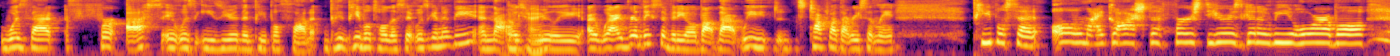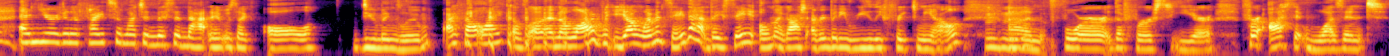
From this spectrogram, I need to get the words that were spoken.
was that for us, it was easier than people thought it. People told us it was going to be, and that was okay. really. I, I released a video about that. We talked about that recently people said, Oh my gosh, the first year is going to be horrible and you're going to fight so much and this and that. And it was like all doom and gloom, I felt like. and a lot of young women say that. They say, oh my gosh, everybody really freaked me out mm-hmm. um, for the first year. For us, it wasn't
